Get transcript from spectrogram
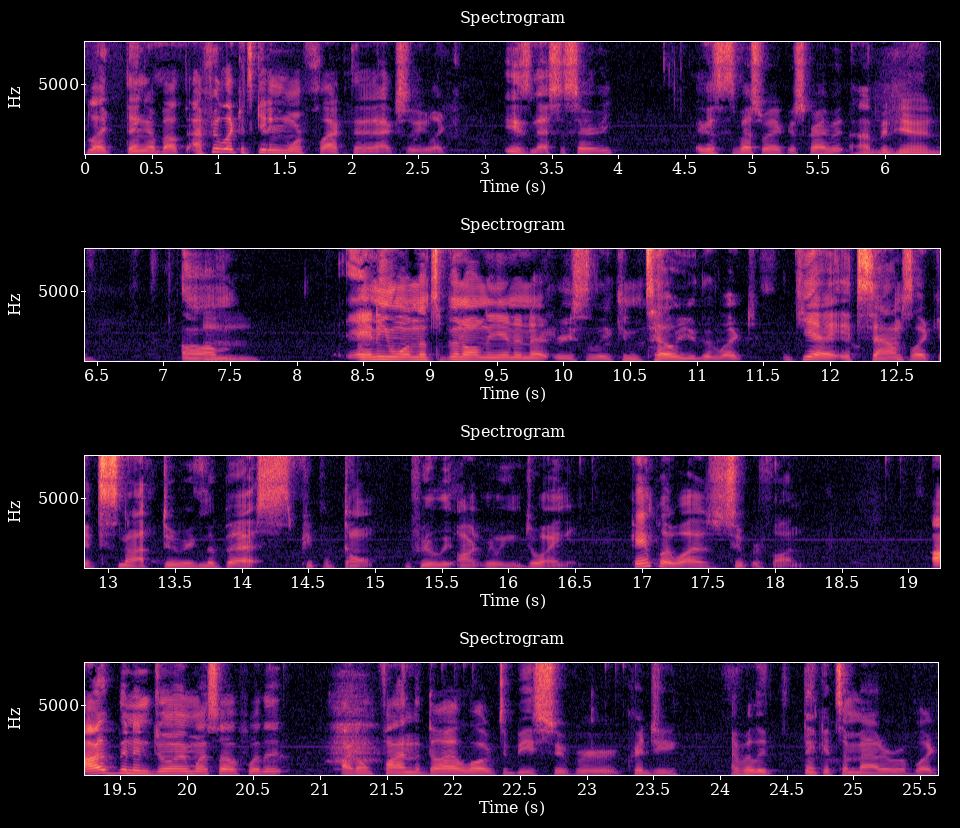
like thing about I feel like it's getting more flack than it actually like is necessary. I guess it's the best way I could describe it. I've been hearing. Um, anyone that's been on the internet recently can tell you that like yeah it sounds like it's not doing the best. People don't really aren't really enjoying it. Gameplay wise super fun. I've been enjoying myself with it. I don't find the dialogue to be super cringy. I really think it's a matter of like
